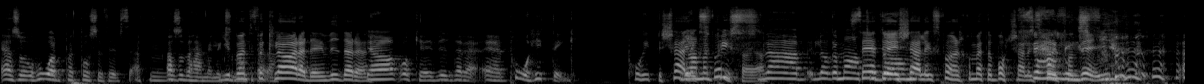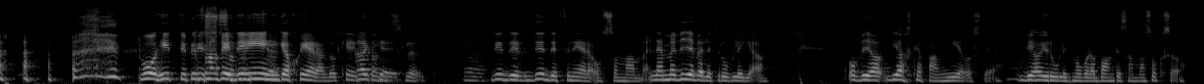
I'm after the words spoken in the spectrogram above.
alltså hård på ett positivt sätt. Alltså det här med liksom Jag behöver inte förklara dig vidare. Ja, okej, vidare. Eh, påhittig. Påhittig. Ja, men Kärleksfull sa jag. pyssla, laga mat Säg till att jag är dem. kärleksfull, annars kommer jag ta bort kärleksfull från dig. Påhittig, pysslig, det är engagerad. Okej, Okej. punkt slut. Eh, Det, det, det definierar oss som mammor. Nej men vi är väldigt roliga. Och vi har, jag ska fan ge oss det. Vi har ju roligt med våra barn tillsammans också.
